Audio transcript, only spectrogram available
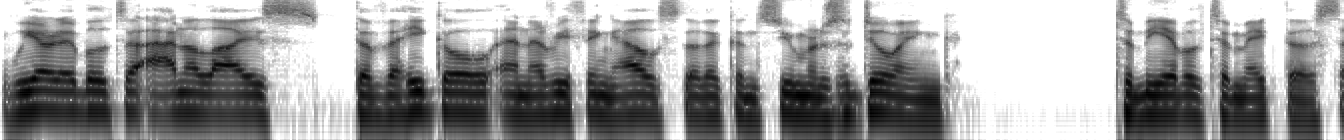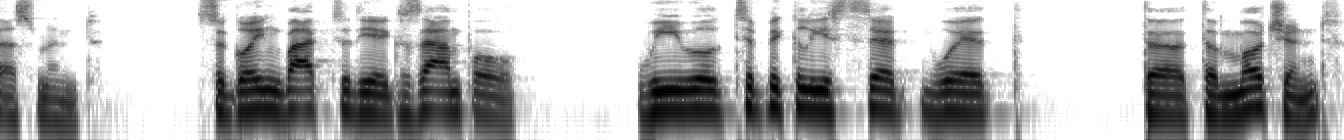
We are able to analyze the vehicle and everything else that a consumer is doing to be able to make the assessment. So going back to the example, we will typically sit with the, the merchant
